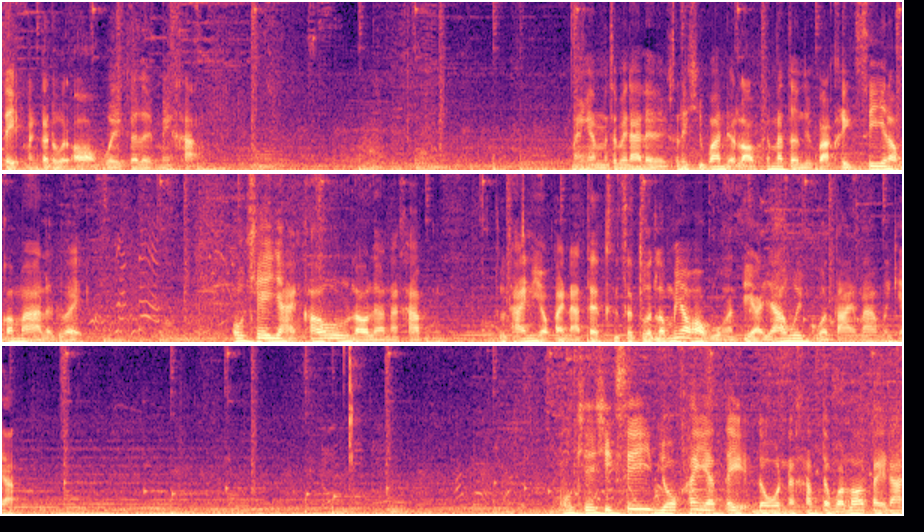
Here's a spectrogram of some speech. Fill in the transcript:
เตะมันกระโดดออกเว้ยก็เลยไม่ขังไม่งั้นมันจะไม่ได้เลย ก็เลยคิดว่าเดี๋ยวเรอเพื่อนมาเติมดีกว่าคลิกซี่เราก็มาแล้วด้วย โอเคใหยาดเข้าเราแล้วนะครับ สุดท้ายหนีออกไปนะ แต่คือสตูดเราไม่ยอมออกวงอันเตียย่าเว้ยกลัวตายมากเมื่อกี้ โอเคคิกซี่ยกให้ยาเตะโดนนะครับ แต่ว่ารอดไปได้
